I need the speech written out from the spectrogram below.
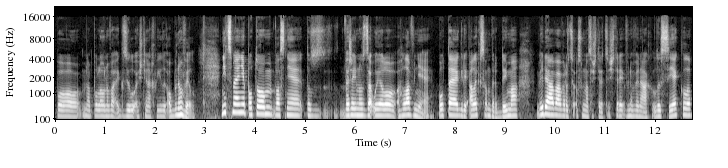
po Napoleonova exilu ještě na chvíli obnovil. Nicméně potom vlastně to veřejnost zaujalo hlavně poté, kdy Alexander Dima vydává v roce 1844 v novinách Le Siècle uh,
